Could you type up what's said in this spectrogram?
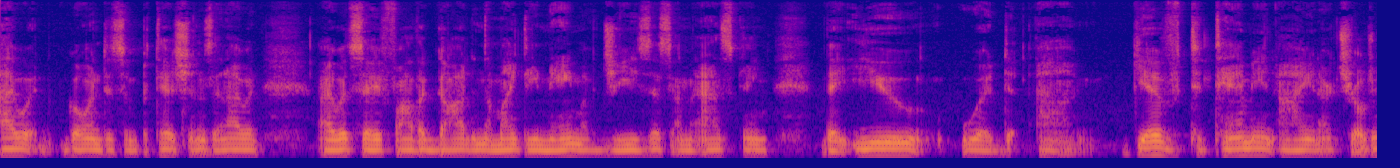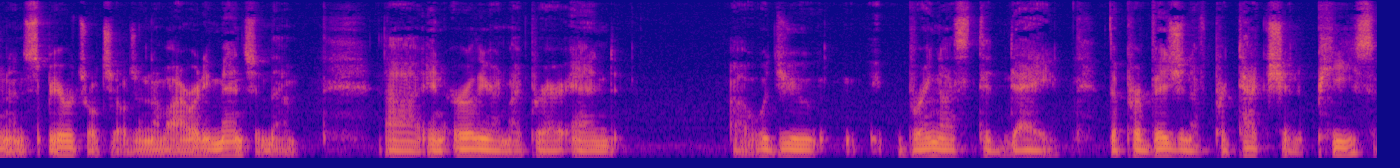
I would go into some petitions and I would I would say, Father God, in the mighty name of Jesus, I'm asking that you would uh, give to Tammy and I and our children and spiritual children. I've already mentioned them uh, in earlier in my prayer, and uh, would you bring us today the provision of protection, peace,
